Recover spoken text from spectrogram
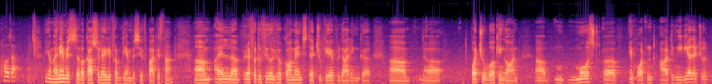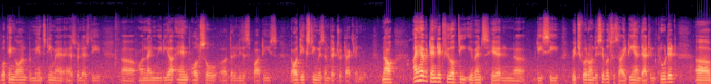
close up? Yeah, my name is Waqas Suleri from the Embassy of Pakistan. Um, I'll uh, refer to a few of your comments that you gave regarding uh, uh, uh, what you're working on uh, m- most uh, important are the media that you're working on, the mainstream as well as the uh, online media, and also uh, the religious parties or the extremism that you're tackling. Now, I have attended few of the events here in uh, DC, which were on the civil society, and that included uh,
